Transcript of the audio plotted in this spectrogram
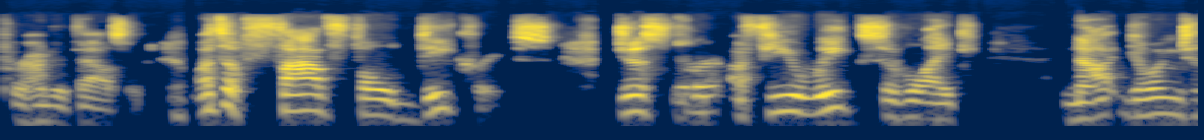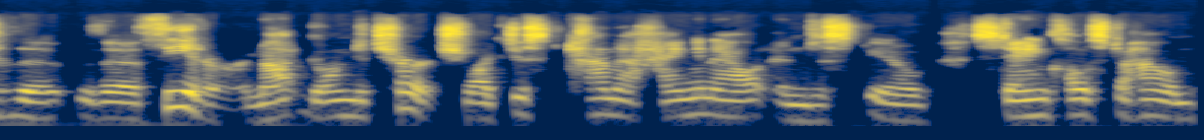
per 100,000. That's a five-fold decrease just for a few weeks of like not going to the the theater not going to church like just kind of hanging out and just you know staying close to home.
